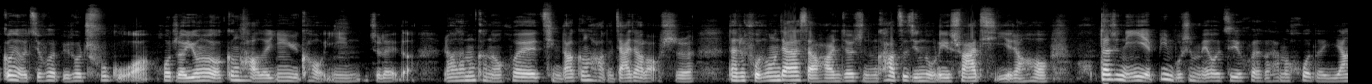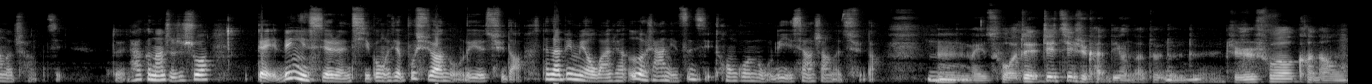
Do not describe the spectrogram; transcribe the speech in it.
更有机会，比如说出国，或者拥有更好的英语口音之类的。然后他们可能会请到更好的家教老师。但是普通家的小孩，你就只能靠自己努力刷题，然后，但是你也并不是没有机会和他们获得一样的成绩。对他可能只是说给另一些人提供一些不需要努力的渠道，但他并没有完全扼杀你自己通过努力向上的渠道。嗯，没错，这这这是肯定的，对对对，只是说可能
